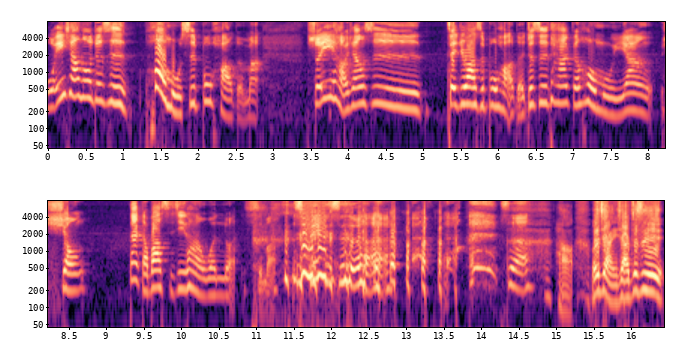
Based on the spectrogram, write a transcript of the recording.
我印象中就是后母是不好的嘛，所以好像是这句话是不好的，就是他跟后母一样凶，但搞不好实际他很温暖，是吗？是意思吗？是啊。好，我讲一下，就是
